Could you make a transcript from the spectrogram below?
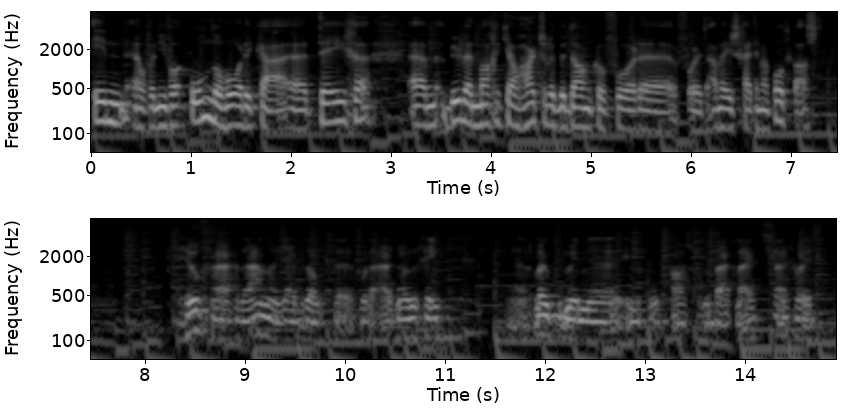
in, of in ieder geval om de horeca tegen. Um, Buurland, mag ik jou hartelijk bedanken voor, voor het aanwezigheid in mijn podcast. Heel graag gedaan. Nou, jij bedankt voor de uitnodiging. leuk om in, in de podcast van de Buik Live te zijn geweest.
